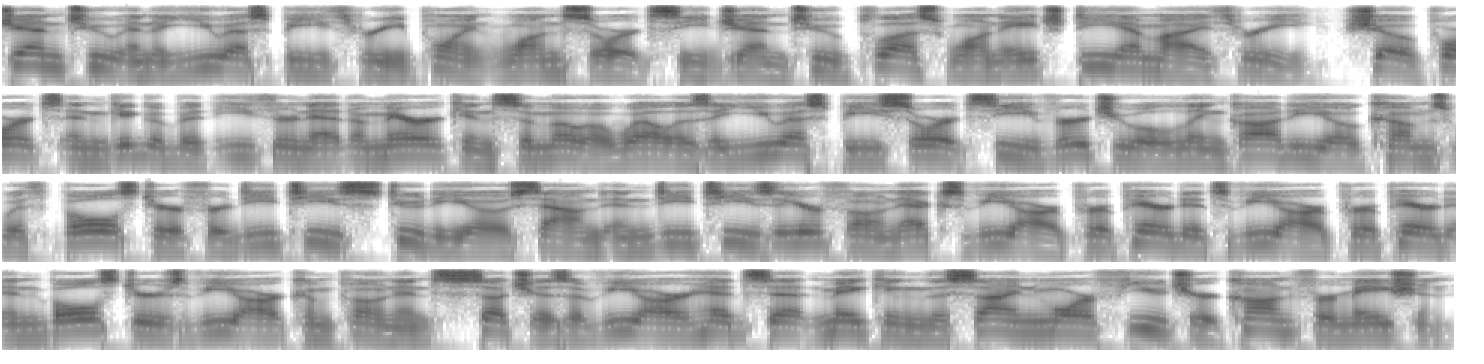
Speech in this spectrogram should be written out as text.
Gen 2 and a USB 3.1 sort C Gen 2 plus 1 HDMI 3, show ports and gigabit Ethernet American Samoa well as a USB sort C virtual link audio comes with bolster for DTS studio sound and DTS earphone X VR prepared its VR prepared and bolsters VR components such as a VR headset making the sign more future confirmation.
